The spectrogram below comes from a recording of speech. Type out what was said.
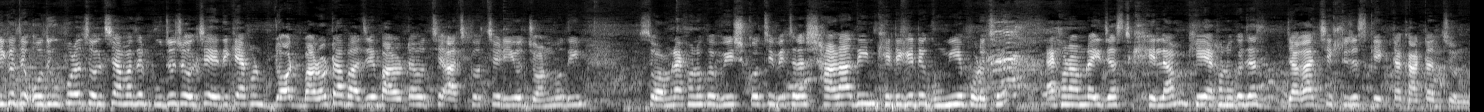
ওদিকে যে ওদিকে উপরে চলছে আমাদের পুজো চলছে এদিকে এখন ডট বারোটা বাজে। বারোটা হচ্ছে আজকে হচ্ছে রিওর জন্মদিন। সো আমরা এখন ওকে উইশ করছি বেচারা সারাদিন খেটে খেটে ঘুমিয়ে পড়েছে। এখন আমরা এই জাস্ট খেলাম খেয়ে এখন ওকে জাস্ট জাগাচ্ছি একটু জাস্ট কেকটা কাটার জন্য।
